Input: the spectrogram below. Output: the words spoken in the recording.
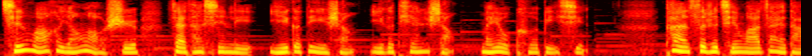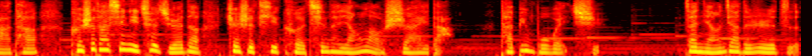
秦娃和杨老师在他心里一个地上一个天上，没有可比性。看似是秦娃在打他，可是他心里却觉得这是替可亲的杨老师挨打，他并不委屈。在娘家的日子。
